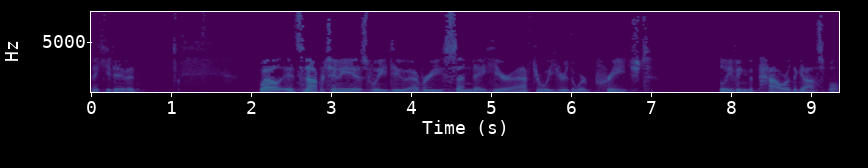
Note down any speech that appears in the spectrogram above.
Thank you, David. Well, it's an opportunity as we do every Sunday here after we hear the word preached, believing the power of the gospel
